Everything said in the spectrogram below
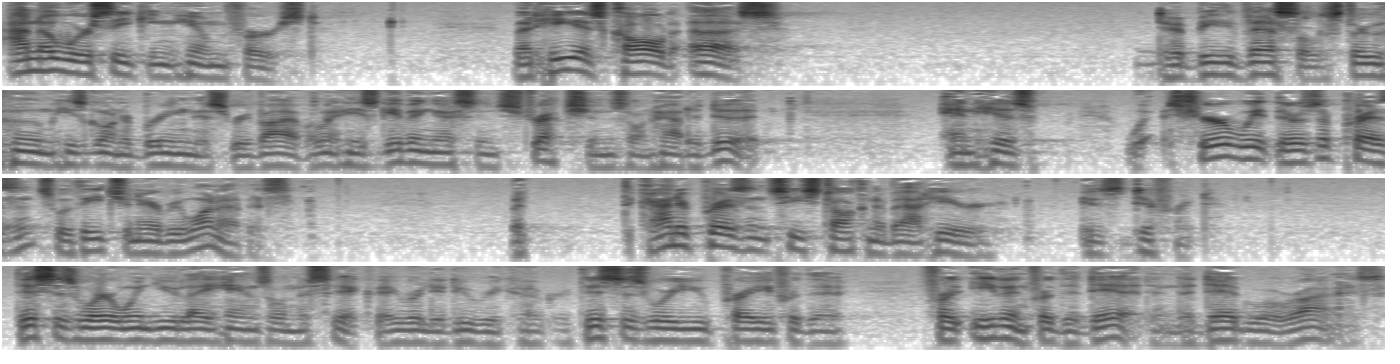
I know we're seeking him first, but he has called us to be vessels through whom he's going to bring this revival, and he's giving us instructions on how to do it. And his, sure, we, there's a presence with each and every one of us, but the kind of presence he's talking about here is different. This is where when you lay hands on the sick, they really do recover. This is where you pray for the for even for the dead, and the dead will rise.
